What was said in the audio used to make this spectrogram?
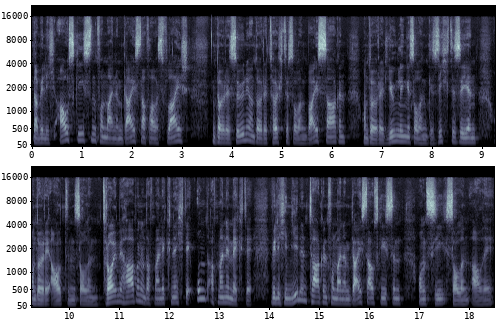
da will ich ausgießen von meinem Geist auf alles Fleisch, und eure Söhne und eure Töchter sollen Weissagen, und eure Jünglinge sollen Gesichter sehen, und eure Alten sollen Träume haben, und auf meine Knechte und auf meine Mägde will ich in jenen Tagen von meinem Geist ausgießen, und sie sollen alle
